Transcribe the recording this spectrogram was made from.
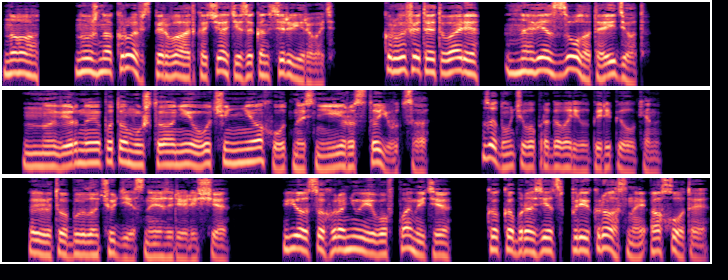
«Но нужно кровь сперва откачать и законсервировать. Кровь этой твари на вес золота идет». «Наверное, потому что они очень неохотно с ней расстаются», задумчиво проговорил Перепелкин. «Это было чудесное зрелище. Я сохраню его в памяти как образец прекрасной охоты».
